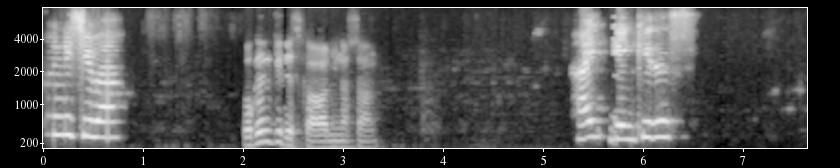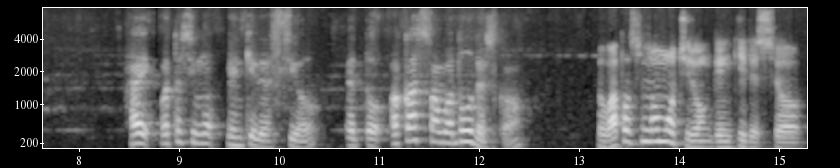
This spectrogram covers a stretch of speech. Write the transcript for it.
こんにちは。お元気ですか皆さん？はい、元気です。はい、私も元気ですよ。えっと、赤橋さんはどうですか？私ももちろん元気ですよ。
